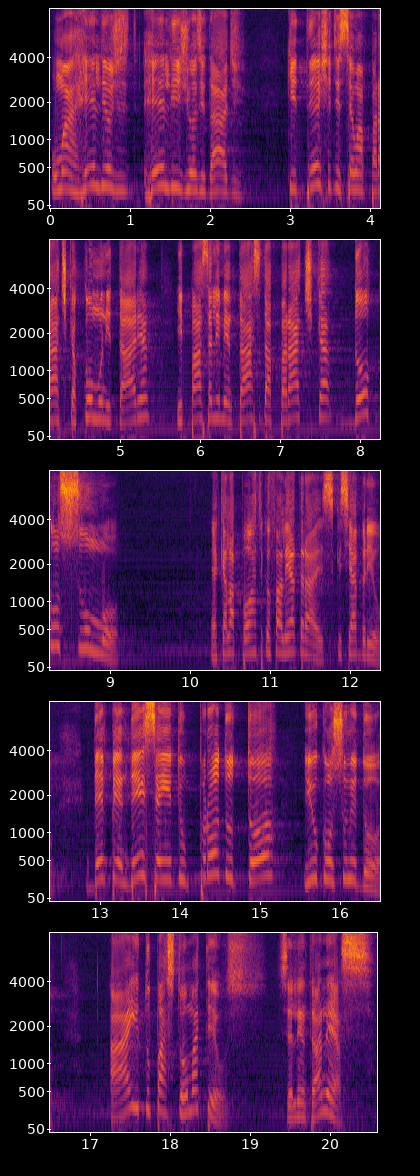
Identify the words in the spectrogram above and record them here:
uma religiosidade que deixa de ser uma prática comunitária e passa a alimentar-se da prática do consumo. É aquela porta que eu falei atrás, que se abriu. Dependência entre o produtor e o consumidor. Ai do pastor Mateus, se ele entrar nessa.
